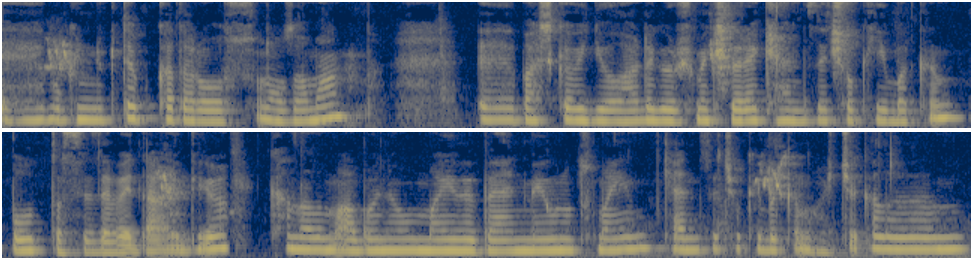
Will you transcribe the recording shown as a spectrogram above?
Ee, bugünlük de bu kadar olsun o zaman. Ee, başka videolarda görüşmek üzere. Kendinize çok iyi bakın. Bulut da size veda ediyor. Kanalıma abone olmayı ve beğenmeyi unutmayın. Kendinize çok iyi bakın. Hoşçakalın.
